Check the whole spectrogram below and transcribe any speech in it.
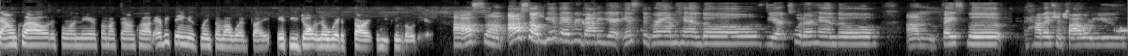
SoundCloud is on there. It's on my SoundCloud. Everything is linked on my website. If you don't know where to start, then you can go there. Awesome. Also, give everybody your Instagram handles, your Twitter handle, um, Facebook, how they can follow you.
